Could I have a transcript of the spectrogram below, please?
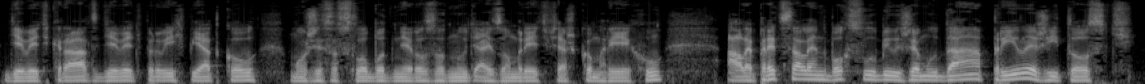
9 krát 9 prvých piatkov, môže sa slobodne rozhodnúť aj zomrieť v ťažkom hriechu. Ale predsa len Boh slúbil, že mu dá príležitosť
